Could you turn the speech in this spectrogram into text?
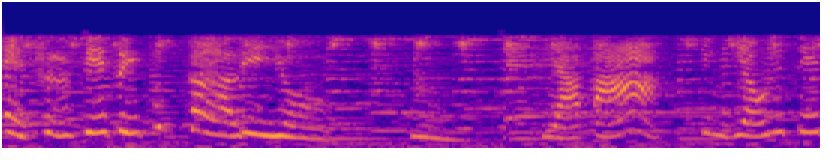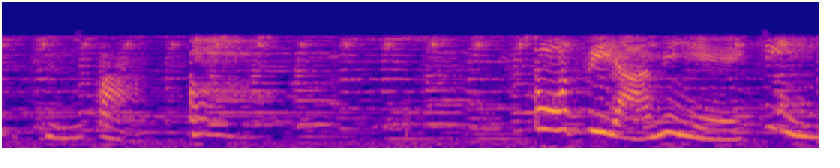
下次先生不咖哩哟。嗯，下爸就要你这次吧。啊，多谢你，嗯。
